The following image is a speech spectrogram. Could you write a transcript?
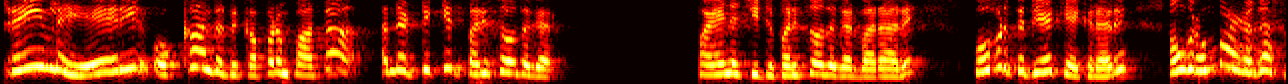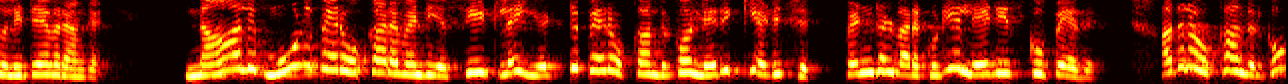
ட்ரெயின்ல ஏறி உட்கார்ந்ததுக்கு அப்புறம் பார்த்தா அந்த டிக்கெட் பரிசோதகர். பயணச்சீட்டு பரிசோதகர் வராரு. ஒவ்வொருத்தட்டையா கேக்குறாரு. அவங்க ரொம்ப அழகா சொல்லிட்டே வராங்க. நாலு மூணு பேர் உட்கார வேண்டிய சீட்ல எட்டு பேர் உட்காந்துருக்கோம் நெருக்கி அடிச்சு. பெண்கள் வரக்கூடிய லேடிஸ் கூப்பே அது. அதுல உட்காந்துருக்கோம்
